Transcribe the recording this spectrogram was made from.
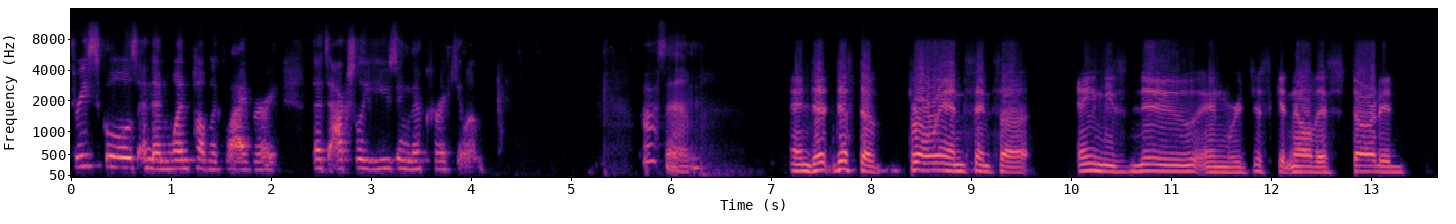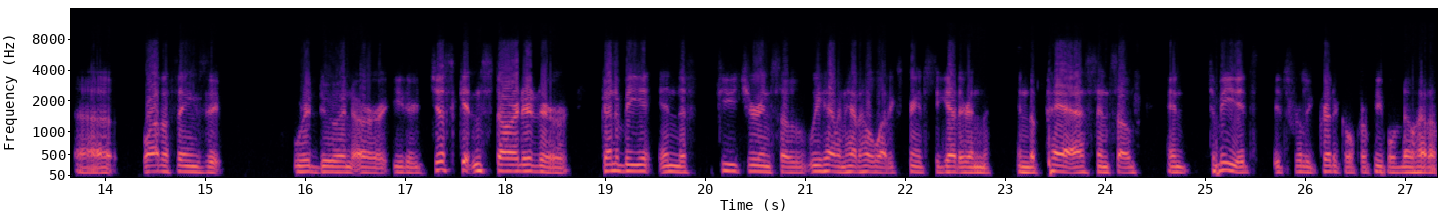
three schools and then one public library that's actually using the curriculum. Awesome. And just, just to throw in, since uh, Amy's new and we're just getting all this started, uh, a lot of things that we're doing are either just getting started or going to be in the future. And so we haven't had a whole lot of experience together in the, in the past. And so, and to me, it's it's really critical for people to know how to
